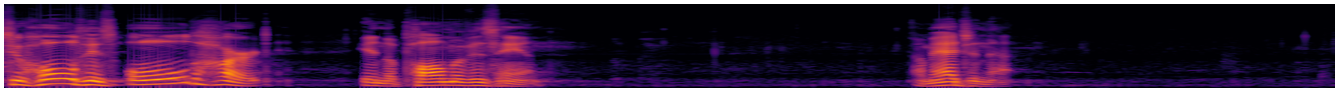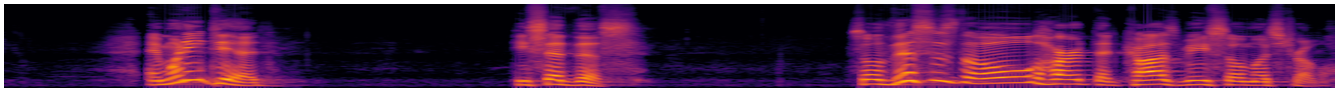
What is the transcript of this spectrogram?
to hold his old heart in the palm of his hand. Imagine that. And when he did, he said this So, this is the old heart that caused me so much trouble.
